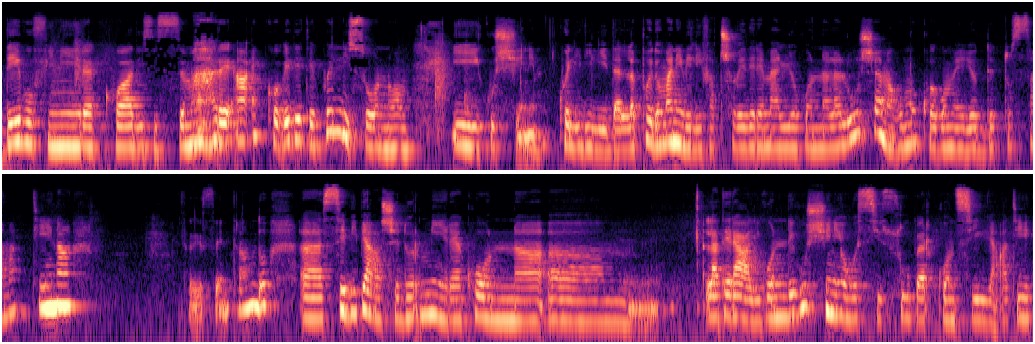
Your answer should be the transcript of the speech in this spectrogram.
devo finire qua di sistemare. Ah ecco vedete quelli sono i cuscini quelli di Lidl. Poi domani ve li faccio vedere meglio con la luce ma comunque come vi ho detto stamattina che sta entrando uh, se vi piace dormire con uh, laterali con dei cuscini o questi super consigliati.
